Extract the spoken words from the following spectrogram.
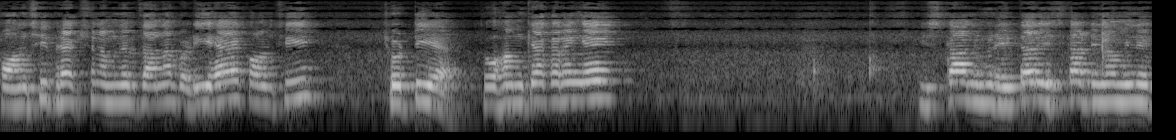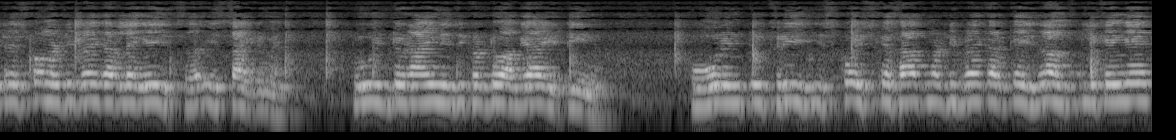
कौन सी फ्रैक्शन हमने बताना बड़ी है, कौन सी? छोटी है। तो हम क्या करेंगे? इसका न्यूमरेटर इसका डिनोमिनेटर इसको मल्टीप्लाई कर लेंगे इस इस साइड में। Two into nine is equal two आ गया एटीन फोर इंटू थ्री इसको इसके साथ मल्टीप्लाई करके इधर आंसर लिखेंगे।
